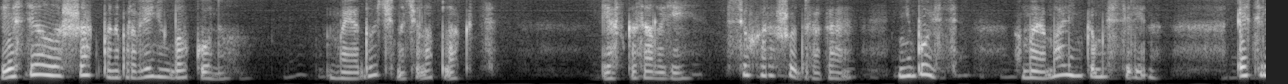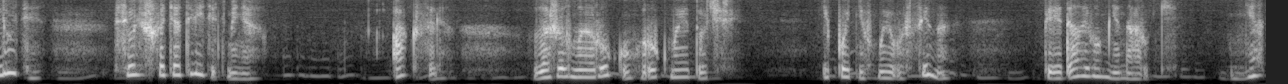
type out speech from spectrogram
Я сделала шаг по направлению к балкону. Моя дочь начала плакать. Я сказала ей, «Все хорошо, дорогая, не бойся, моя маленькая Мастелина. Эти люди всего лишь хотят видеть меня». Аксель вложил мою руку руку моей дочери и, подняв моего сына, передал его мне на руки. «Нет!»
